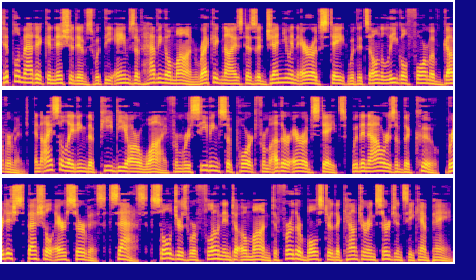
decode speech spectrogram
Diplomatic initiatives with the aims of having Oman recognized as a genuine Arab state with its own legal form of government, and isolating the PDRY from receiving support from other Arab states. Within hours of the coup, British Special Air Service soldiers were flown into Oman to further bolster the counterinsurgency campaign.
